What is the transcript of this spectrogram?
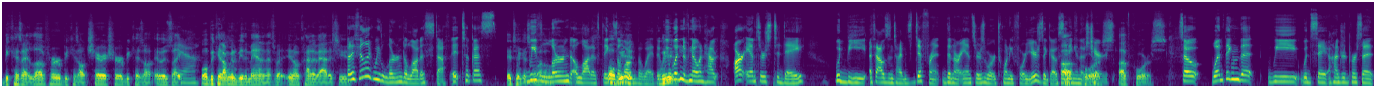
because I love her, because I'll cherish her, because I'll, it was like, Yeah. well, because I'm going to be the man, and that's what you know, kind of attitude. But I feel like we learned a lot of stuff. It took us. it took us. We've learned a lot of things Well, we along the way that we we, wouldn't have known how. Our answers today would be a thousand times different than our answers were 24 years ago, sitting Of in those course, chairs. Of course, So one thing that we would say 100%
